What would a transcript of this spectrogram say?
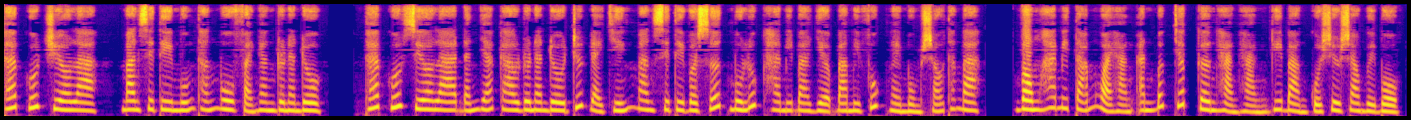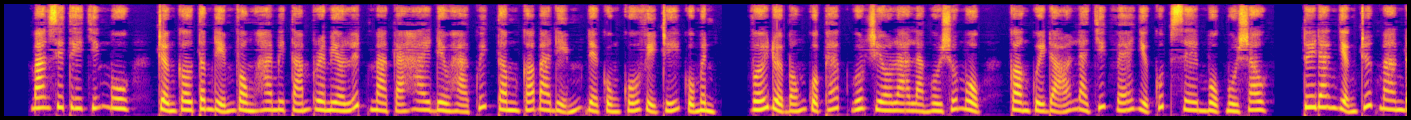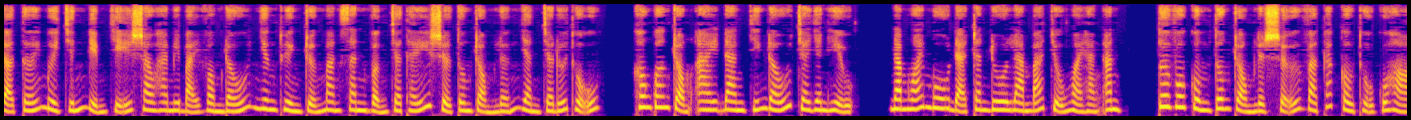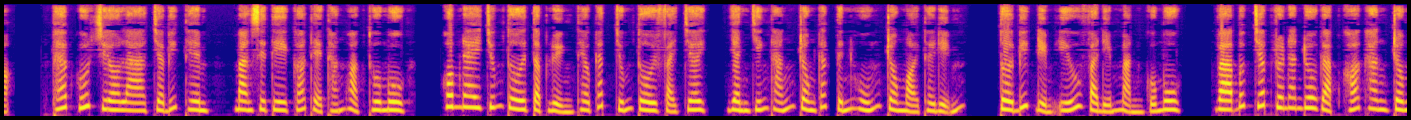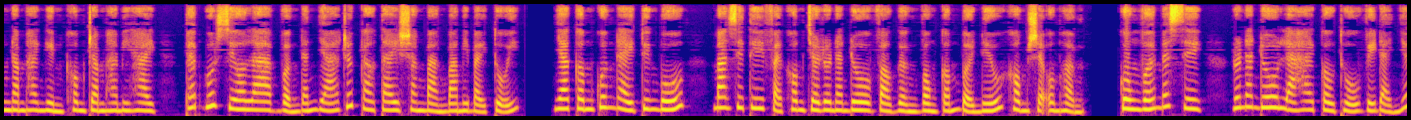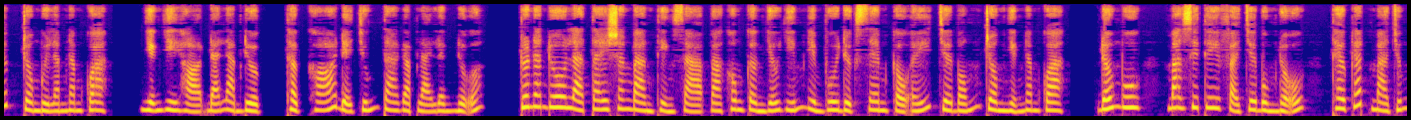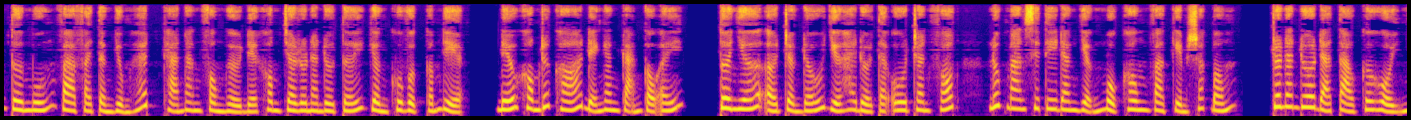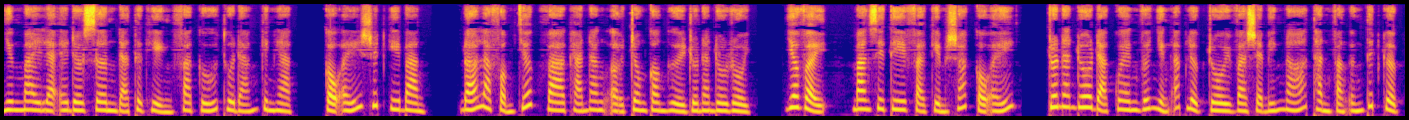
Pep Guardiola, Man City muốn thắng Mu phải ngăn Ronaldo. Pep Guardiola đánh giá cao Ronaldo trước đại chiến Man City vs Mu lúc 23 giờ 30 phút ngày 6 tháng 3. Vòng 28 ngoại hạng Anh bất chấp cơn hạn hạn ghi bàn của siêu sao người bồ. Man City chiến Mu, trận cầu tâm điểm vòng 28 Premier League mà cả hai đều hạ quyết tâm có 3 điểm để củng cố vị trí của mình. Với đội bóng của Pep Guardiola là ngôi số 1, còn quỷ đỏ là chiếc vé dự cúp C1 mùa sau. Tuy đang dẫn trước mang đỏ tới 19 điểm chỉ sau 27 vòng đấu nhưng thuyền trưởng mang xanh vẫn cho thấy sự tôn trọng lớn dành cho đối thủ. Không quan trọng ai đang chiến đấu cho danh hiệu. Năm ngoái Mu đã tranh đua làm bá chủ ngoại hạng Anh. Tôi vô cùng tôn trọng lịch sử và các cầu thủ của họ. Pep Guardiola cho biết thêm, Man City có thể thắng hoặc thua Mu. Hôm nay chúng tôi tập luyện theo cách chúng tôi phải chơi, giành chiến thắng trong các tình huống trong mọi thời điểm. Tôi biết điểm yếu và điểm mạnh của Mu. Và bất chấp Ronaldo gặp khó khăn trong năm 2022, Pep Guardiola vẫn đánh giá rất cao tay sang bàn 37 tuổi. Nhà cầm quân này tuyên bố Man City phải không cho Ronaldo vào gần vòng cấm bởi nếu không sẽ ôm hận. Cùng với Messi, Ronaldo là hai cầu thủ vĩ đại nhất trong 15 năm qua. Những gì họ đã làm được, thật khó để chúng ta gặp lại lần nữa. Ronaldo là tay sang bàn thiện xạ và không cần giấu giếm niềm vui được xem cậu ấy chơi bóng trong những năm qua. Đấu mu, Man City phải chơi bùng nổ, theo cách mà chúng tôi muốn và phải tận dụng hết khả năng phòng ngự để không cho Ronaldo tới gần khu vực cấm địa. Nếu không rất khó để ngăn cản cậu ấy. Tôi nhớ ở trận đấu giữa hai đội tại Old Trafford, lúc Man City đang dẫn 1-0 và kiểm soát bóng. Ronaldo đã tạo cơ hội nhưng may là Ederson đã thực hiện pha cứu thua đáng kinh ngạc. Cậu ấy suýt ghi bàn. Đó là phẩm chất và khả năng ở trong con người Ronaldo rồi. Do vậy, Man City phải kiểm soát cậu ấy. Ronaldo đã quen với những áp lực rồi và sẽ biến nó thành phản ứng tích cực.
